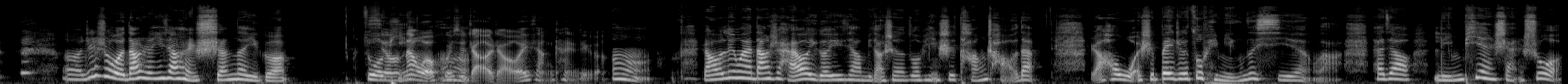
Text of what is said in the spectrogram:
嗯，这是我当时印象很深的一个作品。行，那我回去嗯找一找，我也想看这个。嗯，然后另外当时还有一个印象比较深的作品是唐朝的，然后我是被这个作品名字吸引了，它叫《鳞片闪烁，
